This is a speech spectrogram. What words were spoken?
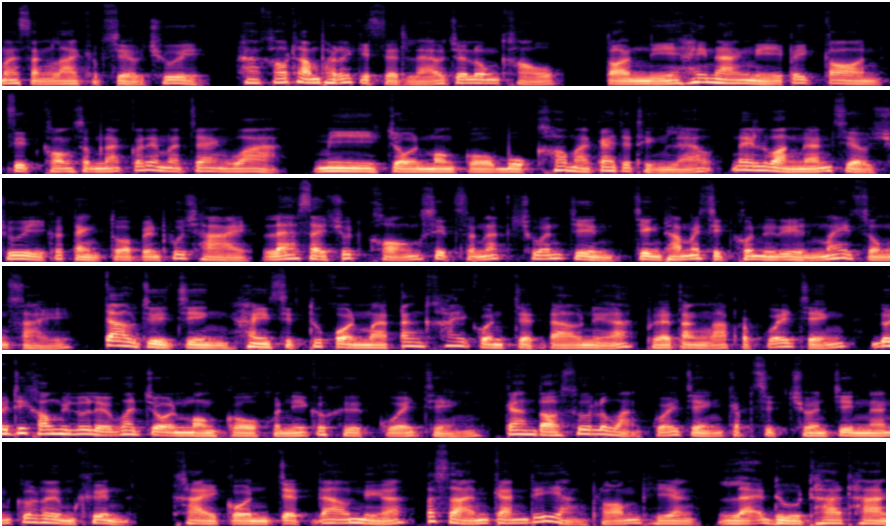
มาสั่งลากับเสี่ยวชุย หากเขาทำภารกิจเสร็จแล้วจะลงเขา ตอนนี้ให้นางหนีไปก่อนสิทธิ์ของสำนักก็ได้มาแจ้งว่า มีโจรมองโกบุกเข้ามาใกล้จะถึงแล้ว ในระหว่างนั้นเสี่ยวชุยก็แต่งตัวเป็นผู้ชาย และใส่ชุดของสิทธิ์สำนักชวนจิน จึงทำให้สิทธิ์คนอื่นๆ ไม่สงสัย เจ้าจือจริง ให้สิทธิ์ทุกคนมาตั้งค่ายกลเจ็ดดาวเหนือเพื่อตั้งรับกับกวยเจ๋ง โดยที่เขาไม่รู้เลยว่าโจรมองโกคนนี้ก็คือกวยเจ๋ง การต่อสู้ระหว่างกวยเจ๋งกับสิทธิ์ชวนจินนั้นก็เริ่มขึ้น ค่ายกลเจ็ดดาวเหนือ ประสานกันได้อย่างพร้อมเพียง และดูท่าทาง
